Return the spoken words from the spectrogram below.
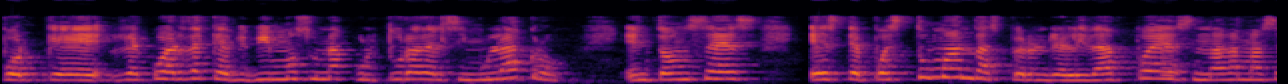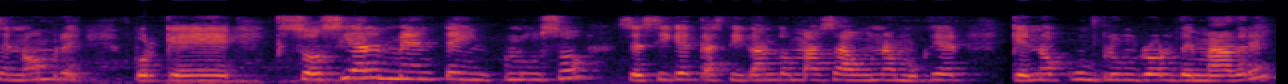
porque recuerde que vivimos una cultura del simulacro. Entonces, este, pues tú mandas, pero en realidad, pues nada más en nombre, porque socialmente incluso se sigue castigando más a una mujer que no cumple un rol de madre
